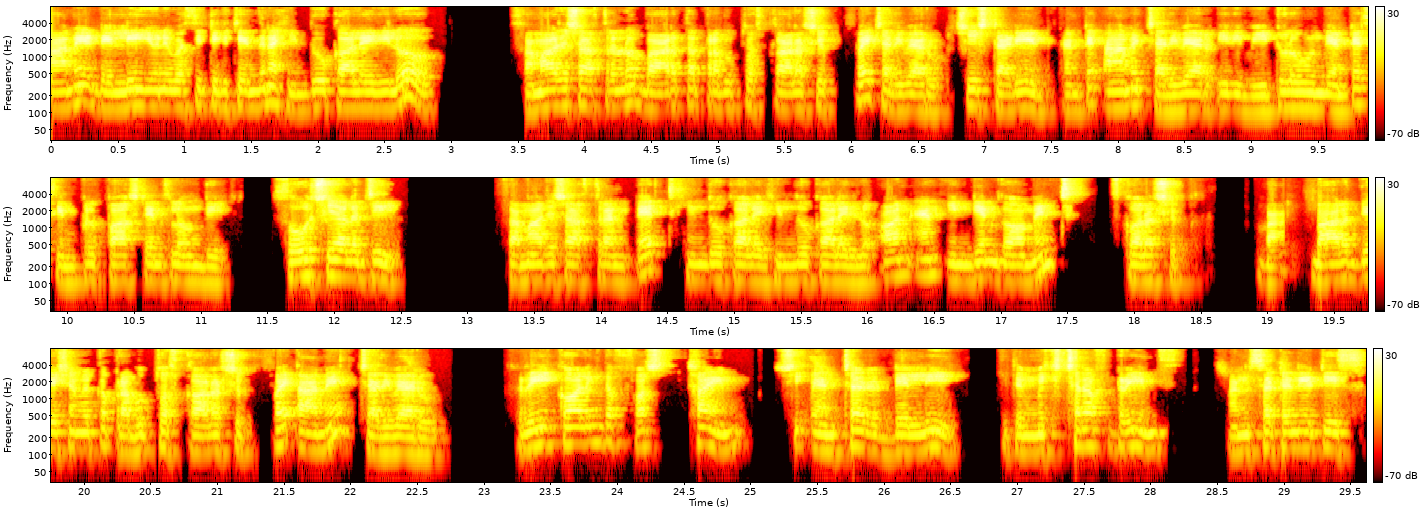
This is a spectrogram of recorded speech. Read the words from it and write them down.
ఆమె ఢిల్లీ యూనివర్సిటీకి చెందిన హిందూ కాలేజీలో సమాజ శాస్త్రంలో భారత ప్రభుత్వ స్కాలర్షిప్ పై చదివారు. షీ స్టడీడ్ అంటే ఆమె చదివారు. ఇది వీటిలో ఉంది అంటే సింపుల్ పాస్ట్ టెన్స్లో ఉంది. సోషియాలజీ సమాజ శాస్త్రం ఎట్ హిందూ కాలేజ్ హిందూ కాలేజీలో on and Indian government scholarship భారతదేశం యొక్క ప్రభుత్వ స్కాలర్షిప్ పై ఆమె చదివారు. recalling the first time she entered Delhi with a mixture of dreams, uncertainties,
